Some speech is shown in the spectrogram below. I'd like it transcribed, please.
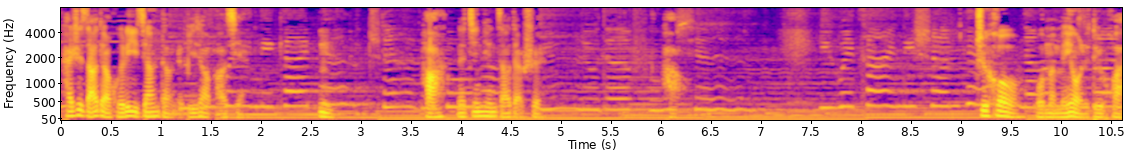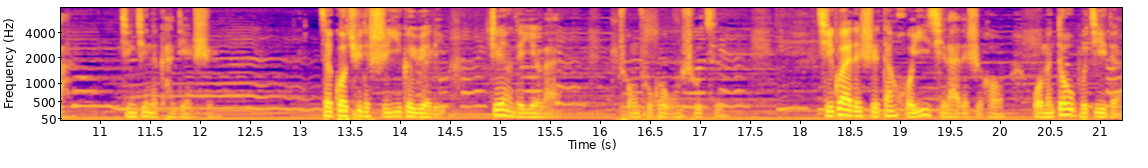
还是早点回丽江等着比较保险。嗯。好，那今天早点睡。好。之后我们没有了对话，静静的看电视。在过去的十一个月里，这样的夜晚重复过无数次。奇怪的是，当回忆起来的时候，我们都不记得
